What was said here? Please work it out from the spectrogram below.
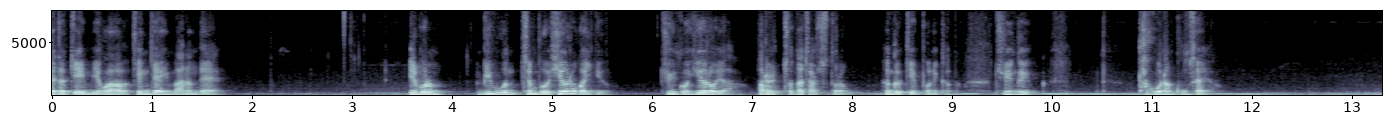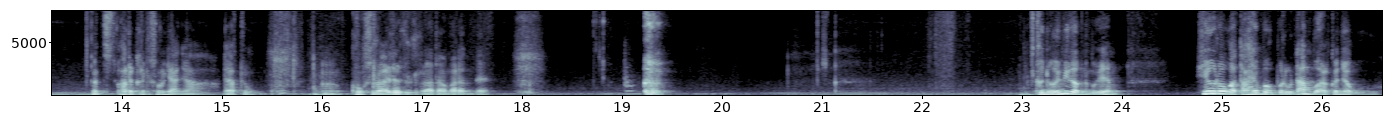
데스게임 영화가 굉장히 많은데, 일본은, 미국은 전부 히어로가 이겨. 주인공 히어로야. 활을 존나 잘 쏘더라고. 헝거게임 보니까 주인공이 타고난 궁사야. 활을 그렇게 쏘는 게 아니야. 내가 좀 어, 궁수를 알려주려다가 말았는데. 그건 의미가 없는 거예요. 히어로가 다 해먹어버리고 난 뭐 할 거냐고.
